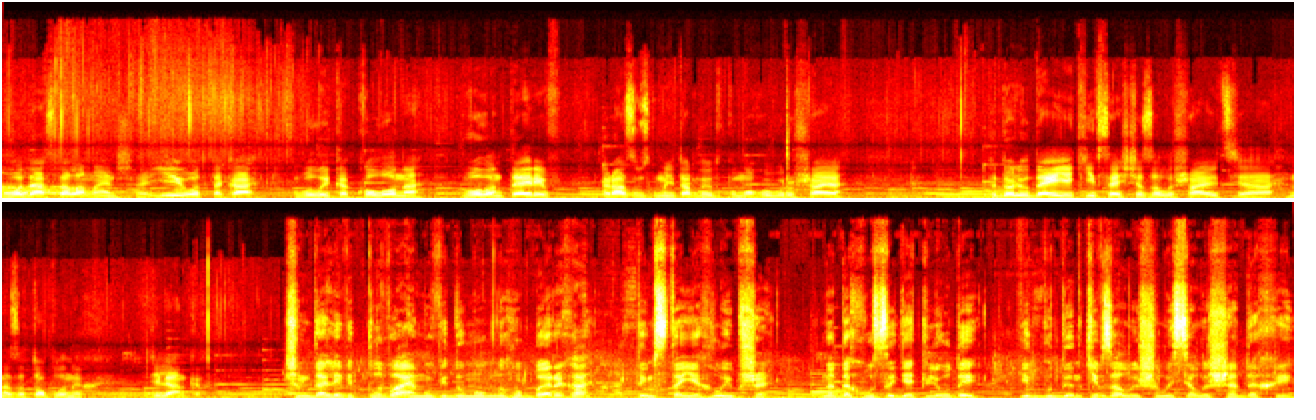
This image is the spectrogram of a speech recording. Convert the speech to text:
вода стала менша. І от така велика колона волонтерів разом з гуманітарною допомогою вирушає до людей, які все ще залишаються на затоплених ділянках. Чим далі відпливаємо від умовного берега, тим стає глибше. На даху сидять люди, від будинків залишилися лише дахи.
